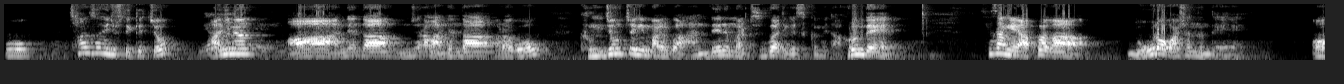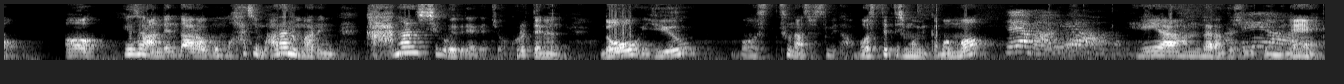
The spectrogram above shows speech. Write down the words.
뭐, 찬성해 줄 수도 있겠죠? 아니면, 아, 안 된다. 운전하면 안 된다. 라고, 긍정적인 말과 안 되는 말 두 가지가 있을 겁니다. 그런데, 세상에 아빠가 노라고 하셨는데, 어, 어, 해서는 안 된다라고 뭐 하지 말라는 말은 강한 식으로 얘기를 해야겠죠. 그럴 때는 no, you, must 나섰습니다. must의 뜻이 뭡니까? 뭐뭐 해야만 해야. 해야 한다라는 뜻이기 때문에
